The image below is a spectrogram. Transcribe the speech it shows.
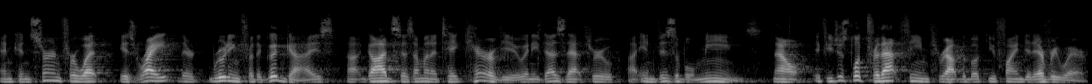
and concern for what is right, they're rooting for the good guys. Uh, God says, I'm going to take care of you. And he does that through uh, invisible means. Now, if you just look for that theme throughout the book, you find it everywhere.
